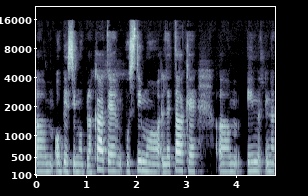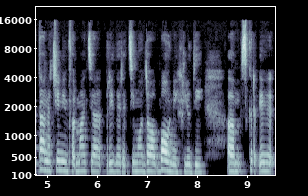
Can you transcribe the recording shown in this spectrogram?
um, obesimo plakate, pustimo letake um, in na ta način informacija pride recimo do bolnih ljudi. Um, skr, eh,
